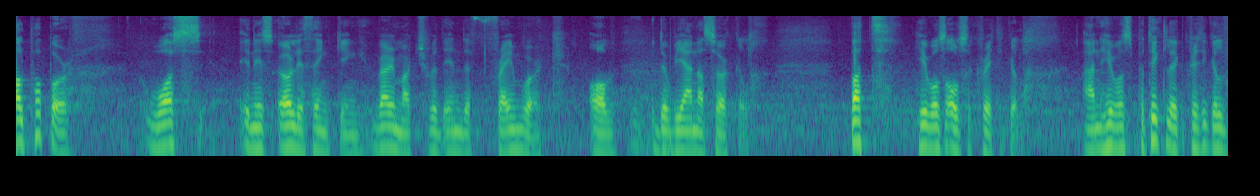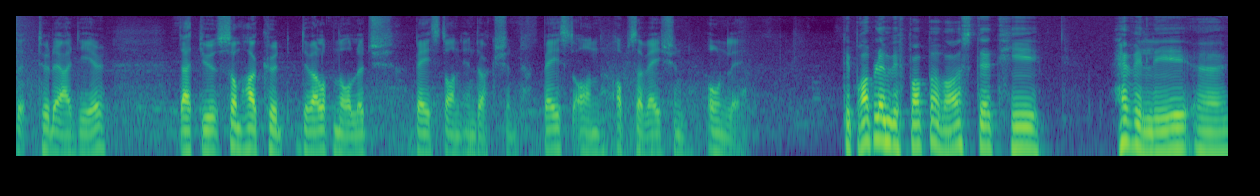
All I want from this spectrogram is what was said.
Karl Popper was in his early thinking very much within the framework of the Vienna Circle. But he was also critical. And he was particularly critical to the idea that you somehow could develop knowledge based on induction, based on observation only. The problem with Popper was that he heavily uh,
